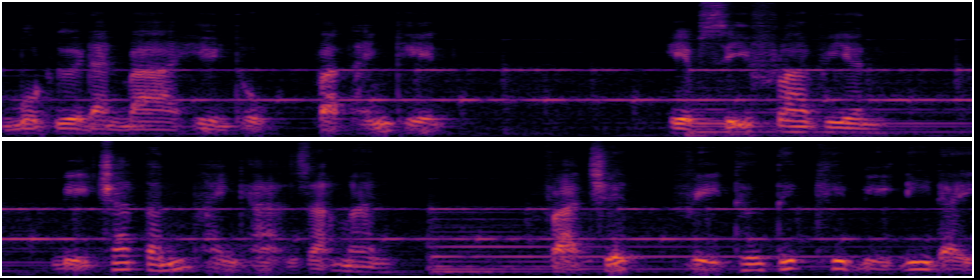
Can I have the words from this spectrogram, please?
một người đàn bà hiền thục và thánh thiện. Hiệp sĩ Flavian bị tra tấn hành hạ dã man và chết vì thương tích khi bị đi đẩy.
